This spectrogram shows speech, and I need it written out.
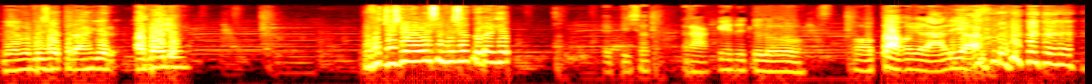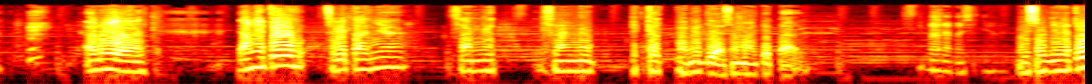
yang episode terakhir apa Saya- itu apa justru mas episode terakhir Episode terakhir itu loh. Apa kok ya lali ya? anu ya mas yang itu ceritanya sangat sangat dekat banget ya sama kita Gimana maksudnya? maksudnya itu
